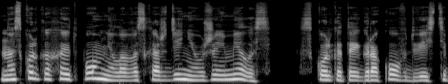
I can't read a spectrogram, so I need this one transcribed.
Насколько Хейт помнила, восхождение уже имелось, Сколько-то игроков 200+.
